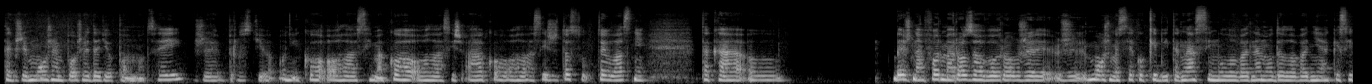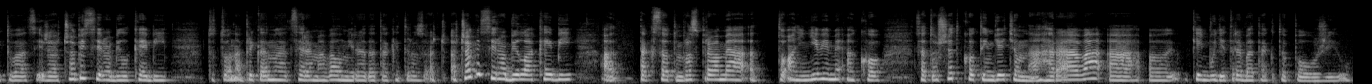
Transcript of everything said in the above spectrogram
takže môžem požiadať o pomoc, hej? že proste o niekoho ohlásim a koho ohlásiš a ako ohlásiš. Že to, sú, to je vlastne taká e, bežná forma rozhovorov, že, že môžeme si ako keby tak nasimulovať, namodelovať nejaké situácie, že a čo by si robil keby, toto napríklad moja dcera má veľmi rada takéto rozhovory, a čo by si robila keby, a tak sa o tom rozprávame a to ani nevieme, ako sa to všetko tým deťom nahráva a e, keď bude treba, tak to použijú.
